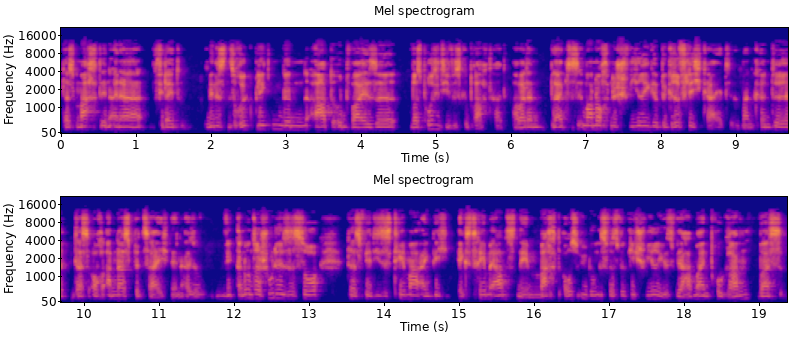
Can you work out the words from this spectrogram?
dass Macht in einer vielleicht mindestens rückblickenden Art und Weise was Positives gebracht hat. Aber dann bleibt es immer noch eine schwierige Begrifflichkeit. Man könnte das auch anders bezeichnen. Also an unserer Schule ist es so, dass wir dieses Thema eigentlich extrem ernst nehmen. Machtausübung ist was wirklich Schwieriges. Wir haben ein Programm, was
